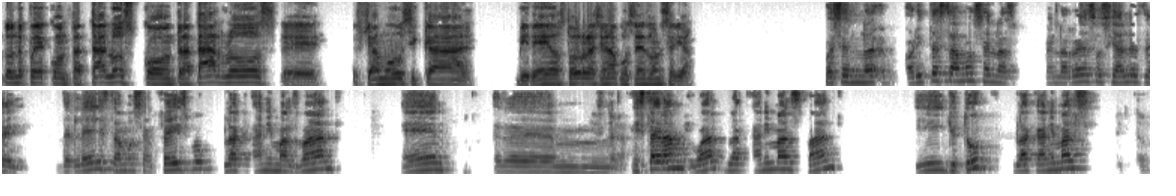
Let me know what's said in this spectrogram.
donde puede contactarlos, contratarlos, eh, escuchar música, videos, todo relacionado con ustedes, ¿dónde sería? Pues en la- ahorita estamos en las, en las redes sociales de, de Ley, estamos en Facebook, Black Animals Band, en em, Instagram. Instagram igual, Black Animals Band, y YouTube, Black Animals, TikTok.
